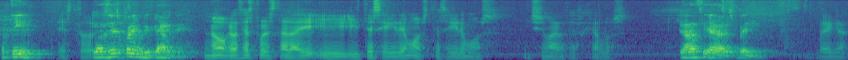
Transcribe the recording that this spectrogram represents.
A ti. gracias por invitarme. No, gracias por estar ahí y, y te seguiremos, te seguiremos. Muchísimas gracias, Carlos. Gracias, Ben. Venga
